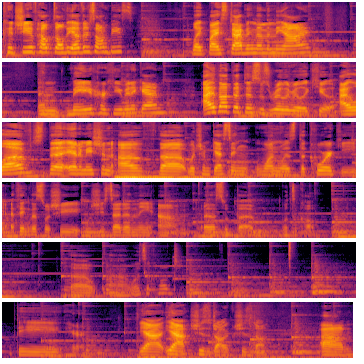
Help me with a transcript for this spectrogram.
Could she have helped all the other zombies? Like by stabbing them in the eye? And made her human again? I thought that this was really, really cute. I loved the animation of the, which I'm guessing one was the corgi. I think that's what she she said in the, um, or that's what the, what's it called? The, uh, what's it called? the here yeah yeah she's a dog she's a dog um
